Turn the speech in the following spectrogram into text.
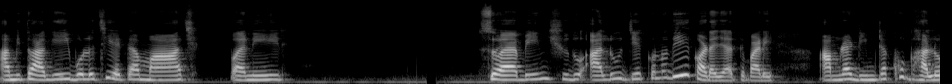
আমি তো আগেই বলেছি, এটা মাছ, পনির, সয়াবিন, শুধু আলু যে কোনো দিয়েই করা যেতে পারে। আমরা ডিমটা খুব ভালো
